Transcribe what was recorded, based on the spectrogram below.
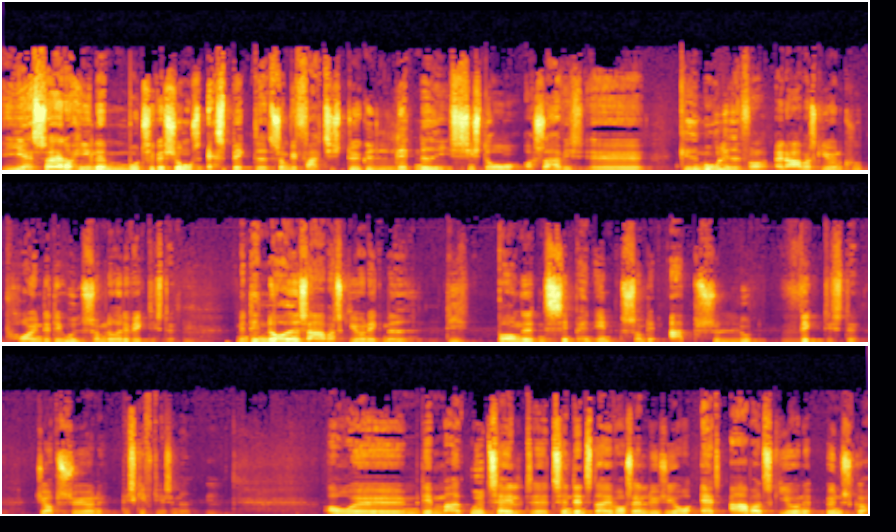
Ja, så er der hele motivationsaspektet, som vi faktisk dykkede lidt ned i sidste år, og så har vi øh, givet mulighed for, at arbejdsgiveren kunne pointe det ud som noget af det vigtigste. Mm. Men det nåede arbejdsgiveren ikke med. De bongede den simpelthen ind som det absolut vigtigste, jobsøgerne beskæftiger sig med. Mm. Og øh, det er en meget udtalt øh, tendens, der er i vores analyse i år, at arbejdsgiverne ønsker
